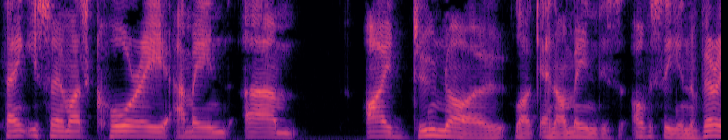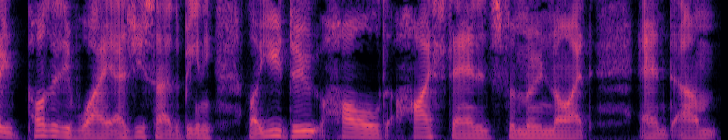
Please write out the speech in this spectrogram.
Thank you so much, Corey. I mean, um, I do know, like, and I mean this obviously in a very positive way, as you say at the beginning, like you do hold high standards for Moon Knight and, um,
